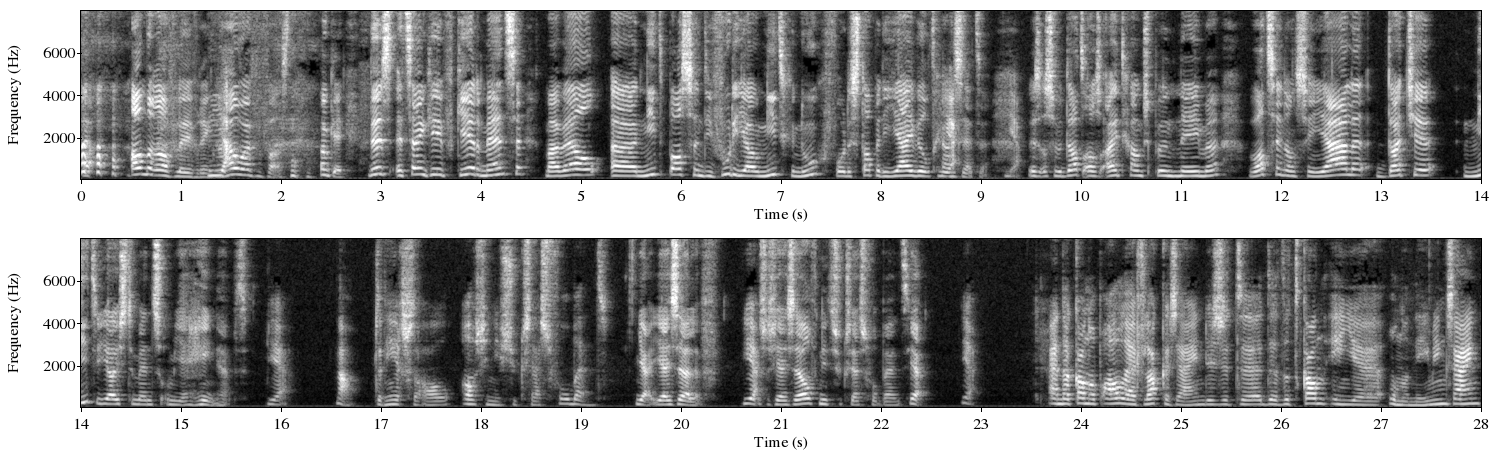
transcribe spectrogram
Ja, andere aflevering. Ja. Hou even vast. Oké, dus het zijn geen verkeerde mensen, maar wel eh, niet passend. Die voeden jou niet genoeg voor de stappen die jij wilt gaan zetten. Dus als we dat als uitgangspunt nemen, wat zijn dan signalen dat je niet de juiste mensen om je heen hebt? Ja. Nou, ten eerste al, als je niet succesvol bent. Ja, jijzelf. Ja. Dus als jij zelf niet succesvol bent, ja. En dat kan op allerlei vlakken zijn. Dus het, eh, dat, dat kan in je onderneming zijn.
